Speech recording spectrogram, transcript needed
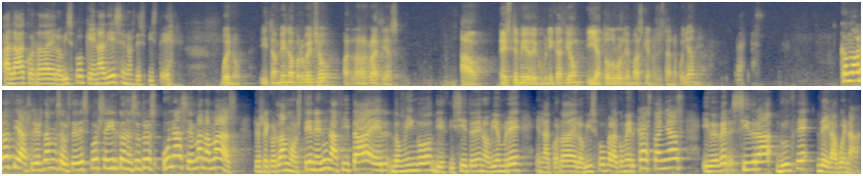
a la Corrada del Obispo, que nadie se nos despiste. Bueno, y también aprovecho para dar las gracias a este medio de comunicación y a todos los demás que nos están apoyando. Como gracias les damos a ustedes por seguir con nosotros una semana más. Les recordamos, tienen una cita el domingo 17 de noviembre en la Corrada del Obispo para comer castañas y beber sidra dulce de la buena.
